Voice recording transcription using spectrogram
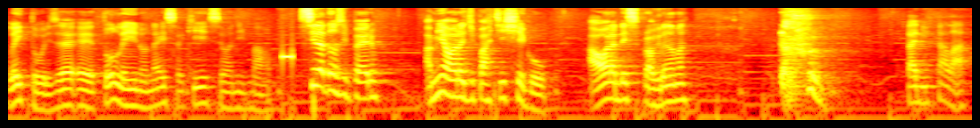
Leitores, é, é tô lendo, né? Isso aqui, seu animal. Cidadãos do Império, a minha hora de partir chegou. A hora desse programa. tá de calar.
